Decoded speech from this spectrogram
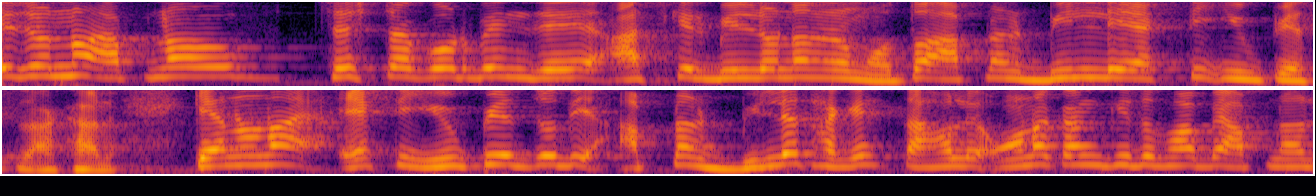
এই জন্য আপনারাও চেষ্টা করবেন যে আজকের বিল্ড ওনারের মতো আপনার বিল্ডে একটি ইউপিএস রাখার। কেননা একটি ইউপিএস যদি আপনার বিল্ডে থাকে, তাহলে অনাকাঙ্ক্ষিতভাবে আপনার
